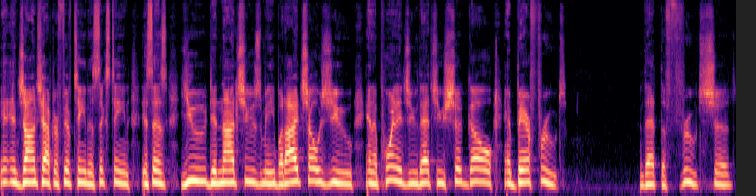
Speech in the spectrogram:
in, John chapter 15 and 16, it says, You did not choose me, but I chose you and appointed you that you should go and bear fruit, that the fruit should,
